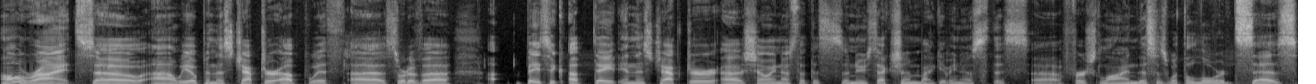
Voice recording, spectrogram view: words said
All right, so uh, we open this chapter up with uh, sort of a, a, basic update in this chapter, uh, showing us that this is a new section by giving us this uh, first line This is what the Lord says.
